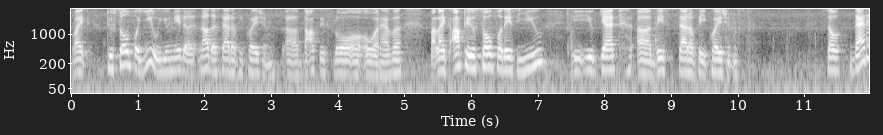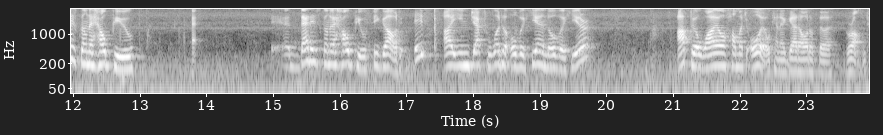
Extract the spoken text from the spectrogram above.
Right? To solve for u, you need another set of equations, uh, Darcy's law or, or whatever. But like after you solve for this u, you, you get uh, this set of equations. So that is going to help you that is going to help you figure out if I inject water over here and over here, after a while, how much oil can I get out of the ground?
